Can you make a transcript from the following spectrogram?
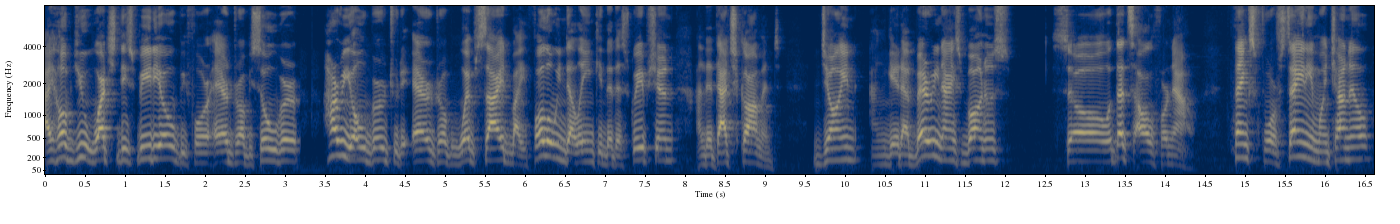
I hope you watch this video before airdrop is over. Hurry over to the airdrop website by following the link in the description and the attached comment. Join and get a very nice bonus. So that's all for now. Thanks for staying in my channel.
